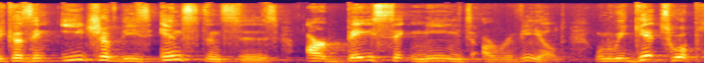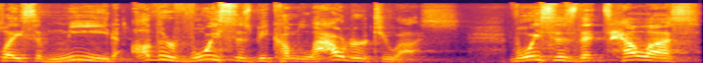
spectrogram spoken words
because in each of these instances, our basic needs are revealed. When we get to a place of need, other voices become louder to us. Voices that tell us,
